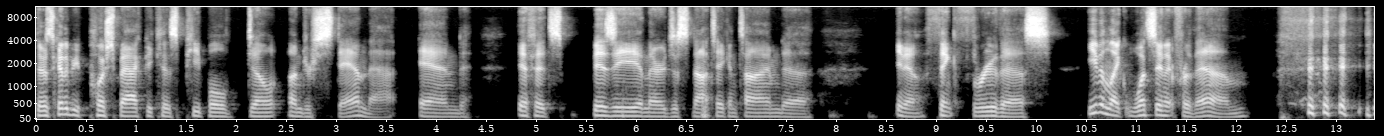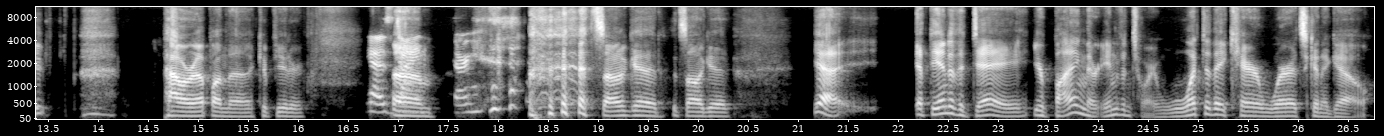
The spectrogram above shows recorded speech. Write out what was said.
there's going to be pushback because people don't understand that. And if it's busy and they're just not taking time to you know think through this even like what's in it for them power up on the computer yeah it's dying. Um, sorry it's all good it's all good yeah at the end of the day, you're buying their inventory. What do they care where it's going to go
